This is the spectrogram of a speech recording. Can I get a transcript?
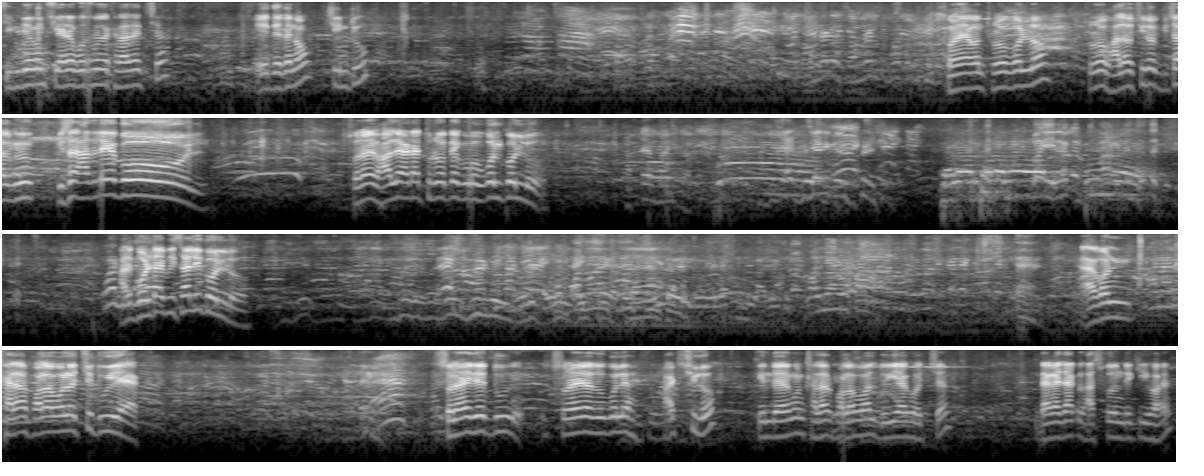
চিন্টু এখন চেয়ারে বসে বসে খেলা দেখছে। এই দেখে নাও, চিন্টু। এখন থ্রো করল। থ্রো ভালো ছিল, বিশাল কিন্তু বিশাল হাতে লেগে গোল। সোনাই ভালো একটা থ্রোতে গোল করল। আর গোলটা বিশালই করল। এখন খেলার ফলাফল হচ্ছে দুই এক। সোনাইদের দু সোনাইরা দু গোলে হারছিল কিন্তু এখন খেলার ফলাফল দুই এক হচ্ছে। দেখা যাক লাস্ট পর্যন্ত কি হয়।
